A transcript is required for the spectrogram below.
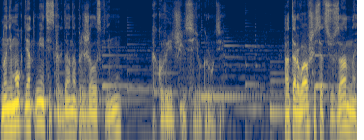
но не мог не отметить, когда она прижалась к нему, как увеличились ее груди. Оторвавшись от Сюзанны,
